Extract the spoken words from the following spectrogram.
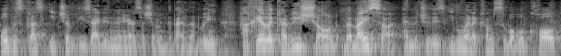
we'll discuss each of these ideas in the Hashem independently. b'maisa, and the truth is, even when it comes to what we'll call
